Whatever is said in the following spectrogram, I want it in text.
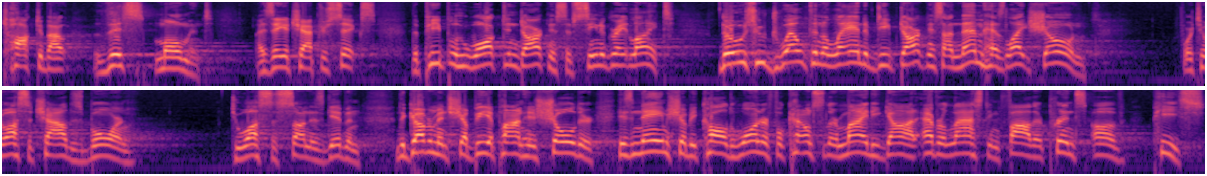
talked about this moment. Isaiah chapter 6 The people who walked in darkness have seen a great light. Those who dwelt in a land of deep darkness, on them has light shone. For to us a child is born. To us a son is given. The government shall be upon his shoulder. His name shall be called Wonderful Counselor, Mighty God, Everlasting Father, Prince of Peace.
